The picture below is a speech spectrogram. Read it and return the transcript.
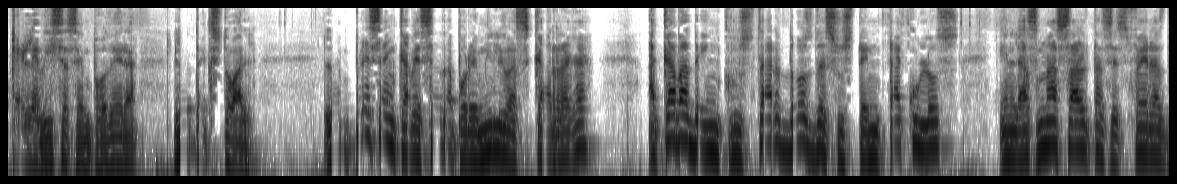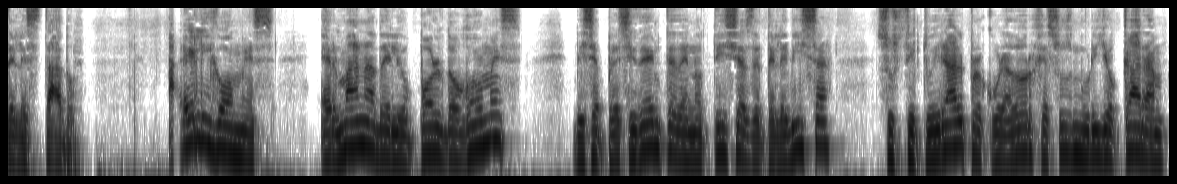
Televisa se empodera? Lo textual. La empresa encabezada por Emilio Azcárraga acaba de incrustar dos de sus tentáculos en las más altas esferas del Estado. Areli Gómez, hermana de Leopoldo Gómez, vicepresidente de Noticias de Televisa, sustituirá al procurador Jesús Murillo Caram,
